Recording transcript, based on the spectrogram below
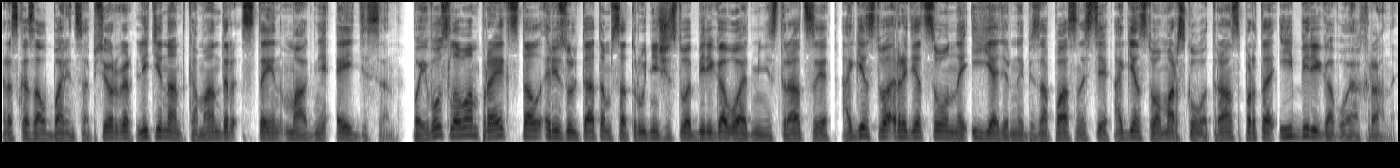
рассказал Баренц Обсервер лейтенант-командер Стейн Магни Эйдисон. По его словам, проект стал результатом сотрудничества береговой администрации, Агентства радиационной и ядерной безопасности, Агентства морского транспорта и береговой охраны.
